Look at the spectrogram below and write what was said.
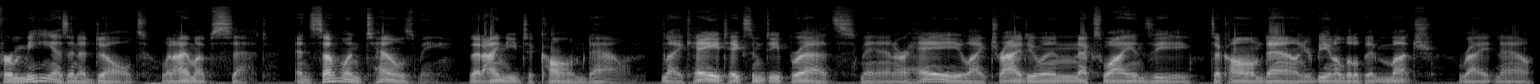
For me as an adult, when I'm upset and someone tells me that I need to calm down, like, hey, take some deep breaths, man, or hey, like, try doing X, Y, and Z to calm down. You're being a little bit much right now.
